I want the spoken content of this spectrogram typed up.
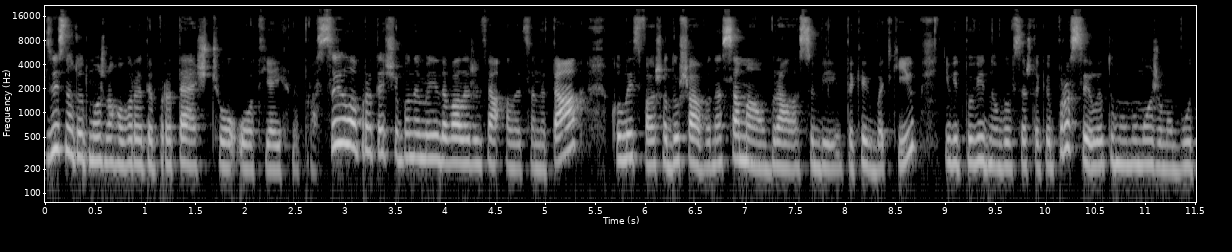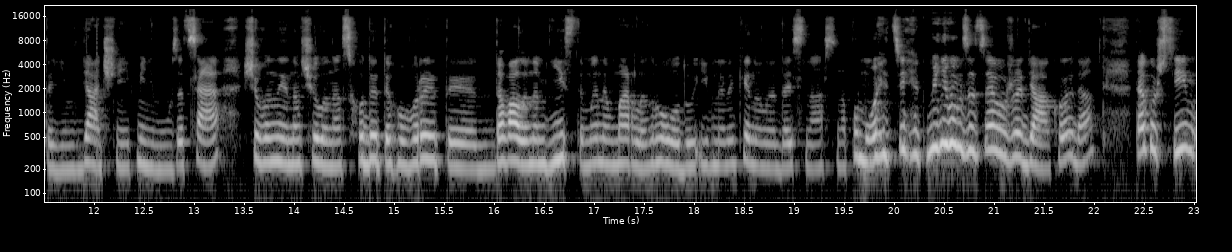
Звісно, тут можна говорити про те, що от я їх не просила про те, щоб вони мені давали життя, але це не так. Колись ваша душа вона сама обрала собі таких батьків, і відповідно ви все ж таки просили, тому ми можемо бути їм вдячні, як мінімум, за це, що вони навчили нас ходити, говорити, давали нам їсти. Ми не вмерли з голоду і вони не кинули десь нас на помойці. Як мінімум за це вже дякую. Да? Також всім,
